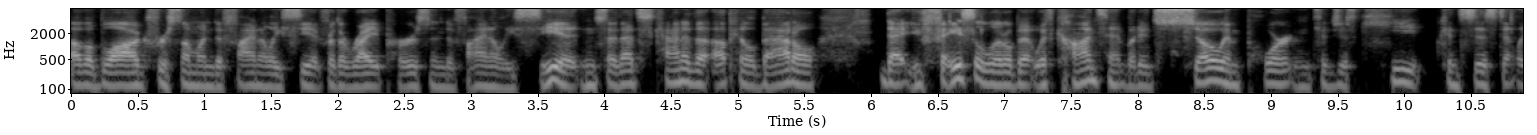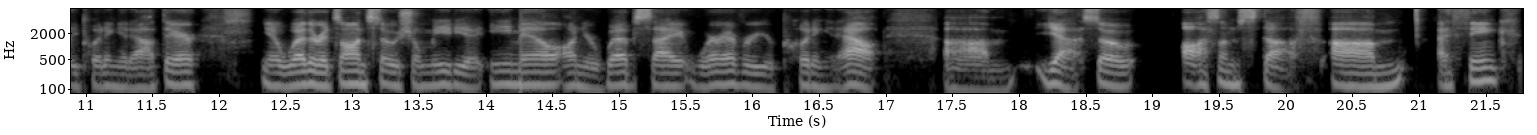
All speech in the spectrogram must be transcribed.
of a blog for someone to finally see it, for the right person to finally see it. And so that's kind of the uphill battle that you face a little bit with content, but it's so important to just keep consistently putting it out there. You know, whether it's on social media, email, on your website, wherever you're putting it out. Um, yeah. So awesome stuff. Um, I think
